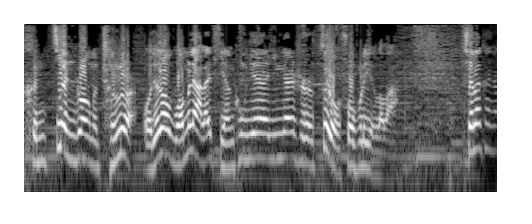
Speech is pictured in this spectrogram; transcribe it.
很健壮的陈乐。我觉得我们俩来体验空间应该是最有说服力的了吧？先来看一下。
